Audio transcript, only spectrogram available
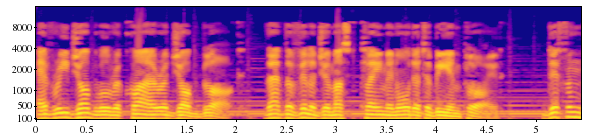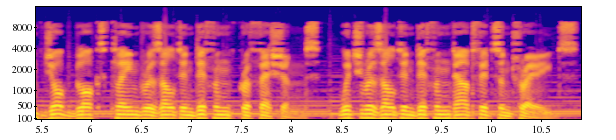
Every job will require a job block that the villager must claim in order to be employed. Different job blocks claimed result in different professions, which result in different outfits and trades.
